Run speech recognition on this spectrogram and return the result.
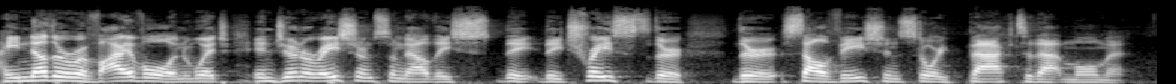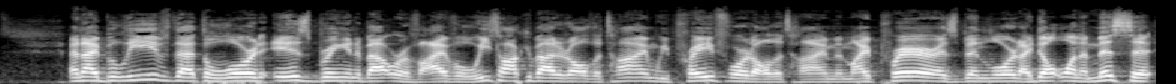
another revival in which in generations from now they, they, they trace their, their salvation story back to that moment. And I believe that the Lord is bringing about revival. We talk about it all the time. We pray for it all the time. And my prayer has been, Lord, I don't want to miss it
